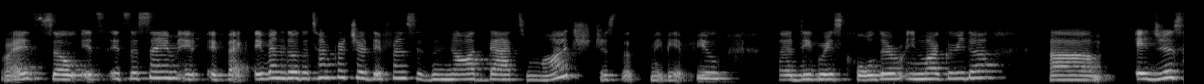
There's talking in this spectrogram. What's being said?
right? So it's it's the same effect. Even though the temperature difference is not that much, just maybe a few uh, degrees colder in margarita, um, it just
